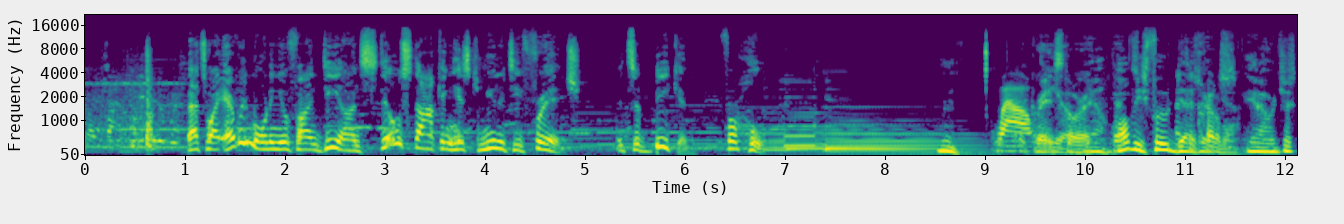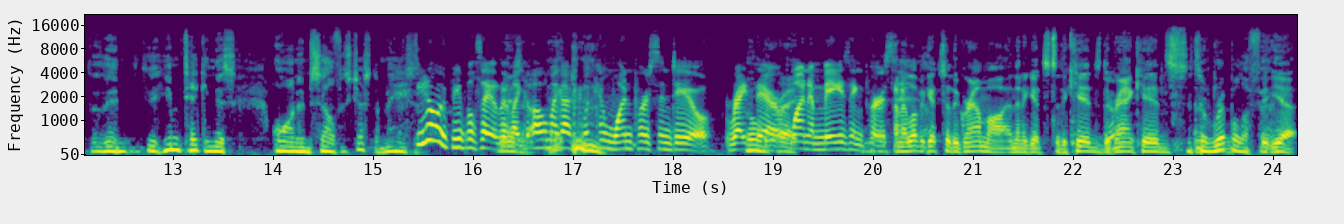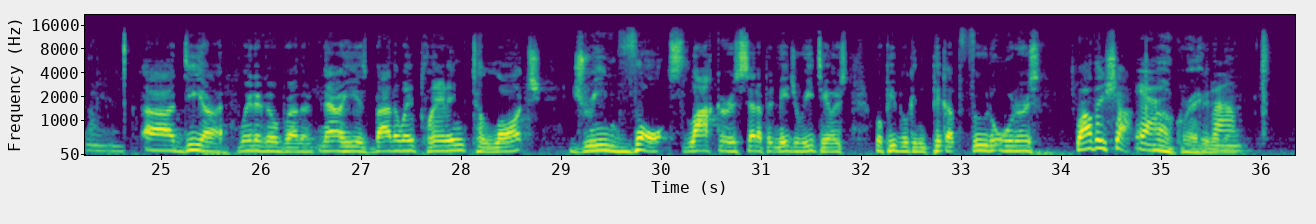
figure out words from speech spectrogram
That's why every morning you'll find Dion still stocking his community fridge. It's a beacon for hope. Wow. Great story. Yeah, all these food that's deserts. incredible. You know, just the, him taking this on himself is just amazing. You know what people say? They're like, oh my gosh, what can one person do? Right Oh, there, right. one amazing person. And I love it gets to the grandma, and then it gets to the kids, the grandkids. It's a ripple effect. Yeah. Uh, Dion, way to go, brother. Now he is, by the way, planning to launch Dream Vaults, lockers set up at major retailers where people can pick up food orders while they shop. Yeah. Oh, great. Wow.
